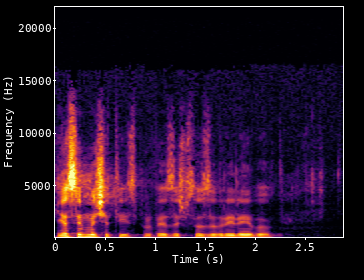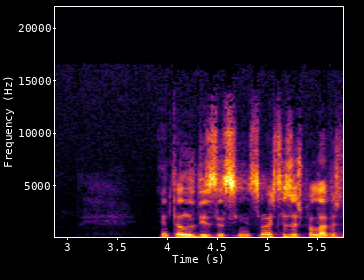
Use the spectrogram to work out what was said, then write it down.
E é sempre uma chatice, por vezes, as pessoas abrirem a boca. Então ele diz assim: são estas as palavras.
